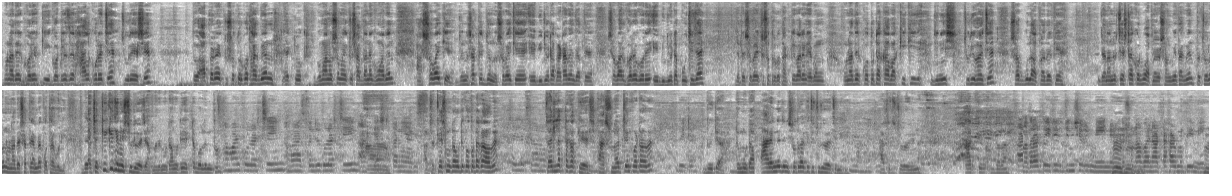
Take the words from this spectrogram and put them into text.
ওনাদের ঘরের কি গডরেজের হাল করেছে, চুরে এসে। তো আপনারা একটু সতর্ক থাকবেন, একটু ঘুমানোর সময় একটু সাবধানে ঘুমাবেন। আর সবাইকে, জনস্বার্থের জন্য সবাইকে এই ভিডিওটা পাঠাবেন, যাতে সবার ঘরে ঘরে এই ভিডিওটা পৌঁছে যায়, যাতে সবাই একটু সতর্ক থাকতে পারেন এবং ওনাদের কত টাকা বা কী কী জিনিস চুরি হয়েছে, সবগুলো আপনাদেরকে জানানোর চেষ্টা করব আপনারা সঙ্গে থাকবেন। তো চলুন ওনাদের সাথে আমরা কথা বলি। আচ্ছা কী কী জিনিস চুরি হয়েছে আপনাদের? মোটামুটি একটা বললেন তো। আমার গোলার চেইন আমার হাজব্যান্ডের গোলার চেইন আর ক্যাশ টাকা নিয়ে গেছে। আচ্ছা ক্যাশ মোটামুটি কত টাকা হবে? চার লাখ টাকা ক্যাশ। আর সোনার চেন কটা হবে? দুইটা। দুইটা। তো মোটা আর এমনি জিনিসপত্র আর কিছু চুরি হয়েছে নাকি? না। আর কিছু চুরি হয়নি না? আর কি দাদা? আর তো এটির জিনিসের মেইন সোনা গয়না আর টাকার মধ্যেই মেইন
